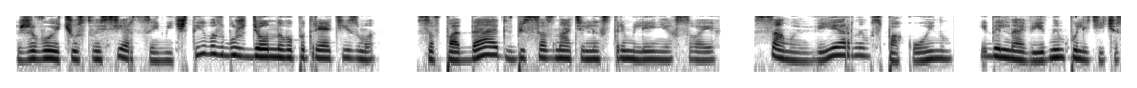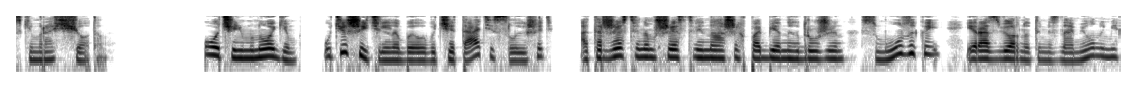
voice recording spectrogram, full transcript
живое чувство сердца и мечты возбужденного патриотизма совпадает в бессознательных стремлениях своих с самым верным, спокойным и дальновидным политическим расчетом. Очень многим утешительно было бы читать и слышать о торжественном шествии наших победных дружин с музыкой и развернутыми знаменами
